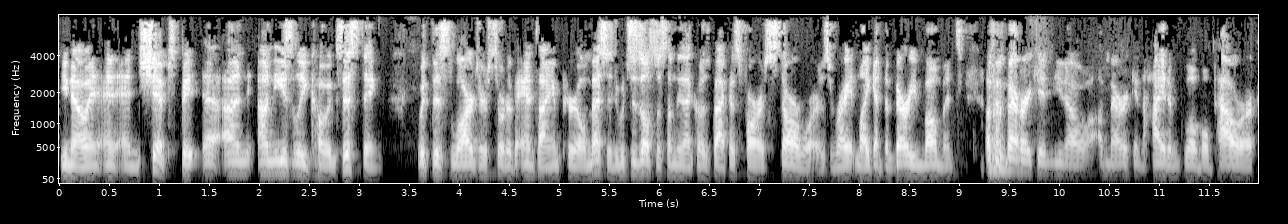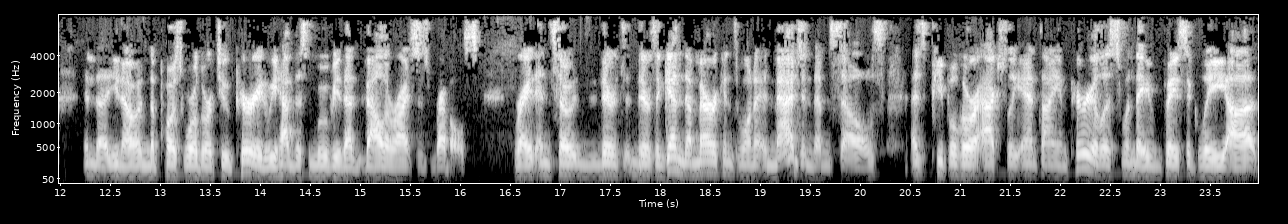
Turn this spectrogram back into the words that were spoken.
you know, and, and, and ships uh, un, uneasily coexisting with this larger sort of anti-imperial message, which is also something that goes back as far as Star Wars, right? Like at the very moment of American, you know, American height of global power in the, you know, in the post World War II period, we have this movie that valorizes rebels, right? And so there's, there's again, the Americans want to imagine themselves as people who are actually anti-imperialists when they basically, uh,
